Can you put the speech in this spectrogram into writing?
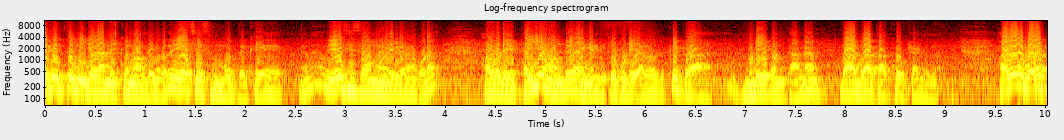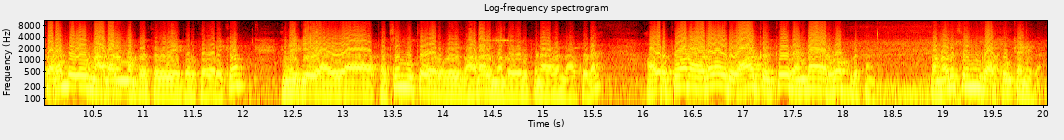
எதிர்த்து நீங்கள் தான் நிற்கணும் அப்படிங்கிறது ஏசி சமூகத்துக்கு ஏசி சமூகம் இல்லைனா கூட அவருடைய பையன் வந்து அங்கே நிற்கக்கூடிய அளவுக்கு இப்போ முடிவு பண்ணிட்டாங்க. பாஜக கூட்டணியில். அதே போல் பெரம்பலூர் நாடாளுமன்ற தொகுதியை பொறுத்த வரைக்கும் இன்னைக்கு ஐயா பச்சைமுத்து அவர்கள் நாடாளுமன்ற உறுப்பினராக இருந்தால் கூட அவர் போன விட ஒரு வாக்குக்கு ரெண்டாயிரம் ரூபாய் கொடுத்தாங்க. தன்னோட திமுக கூட்டணியில்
